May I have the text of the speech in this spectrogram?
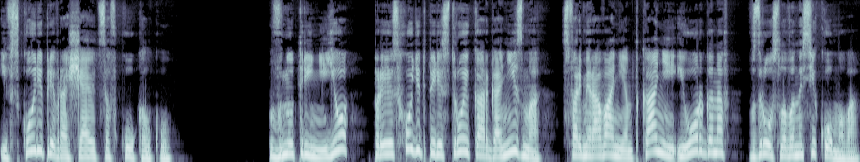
и вскоре превращаются в куколку. Внутри нее происходит перестройка организма с формированием тканей и органов взрослого насекомого.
